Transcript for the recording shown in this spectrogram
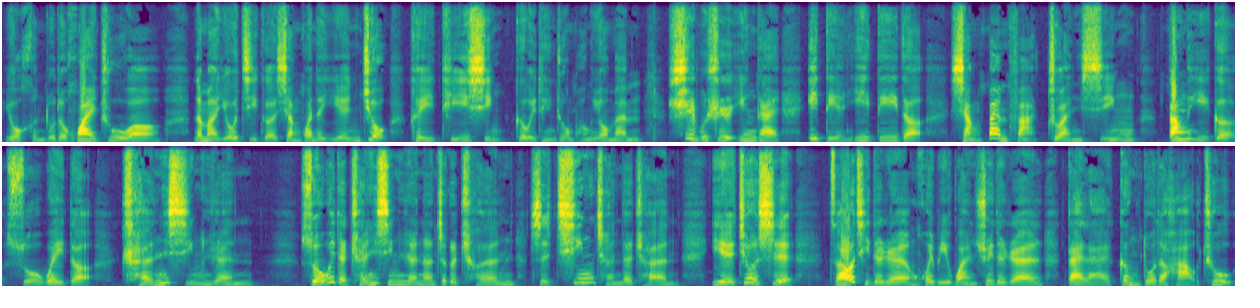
有很多的坏处哦。那么有几个相关的研究可以提醒各位听众朋友们，是不是应该一点一滴的想办法转型，当一个所谓的成型人？所谓的晨行人呢，这个晨是清晨的晨，也就是早起的人会比晚睡的人带来更多的好处。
